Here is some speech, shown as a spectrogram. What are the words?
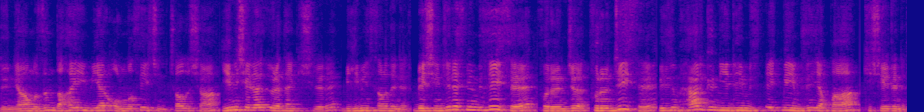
dünyamızın daha iyi bir yer olması için çalışan, yeni şeyler üreten kişilere bilim insanı denir. Beşinci resmimizde ise fırıncı. Fırıncı ise bizim her gün yediğimiz ekmeğimizi yapan kişiye denir.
